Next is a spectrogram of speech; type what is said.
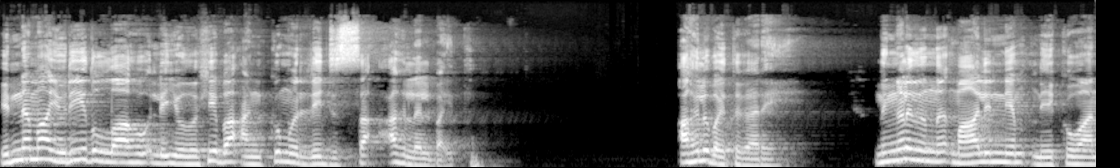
ഇന്നമ യുരീദുല്ലാഹു ലിയുഹിബ അൻകുമുർ അഹ്ലൽ ബൈത്ത് അഹ്ലു ബൈത്തുകാരെ നിങ്ങളിൽ നിന്ന് മാലിന്യം നീക്കുവാൻ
